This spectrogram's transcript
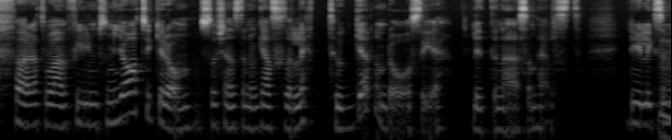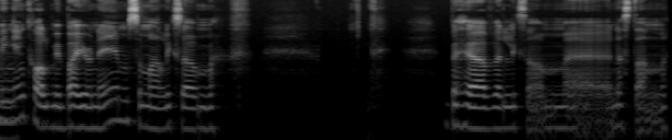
för att vara en film som jag tycker om så känns den nog ganska så lättuggad ändå att se lite när som helst. Det är liksom Mm. ingen Call Me By Your Name som man liksom behöver liksom eh, nästan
